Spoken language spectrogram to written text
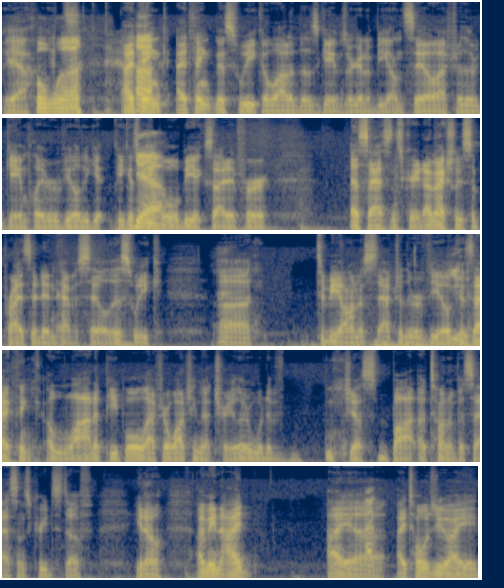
yeah, for it's- I think I think this week a lot of those games are going to be on sale after the gameplay reveal to get because Yeah. people will be excited for Assassin's Creed. I'm actually surprised they didn't have a sale this week. Uh, to be honest, after the reveal, because I think a lot of people after watching that trailer would have just bought a ton of Assassin's Creed stuff. You know, I mean, I, I, uh, I, told you I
